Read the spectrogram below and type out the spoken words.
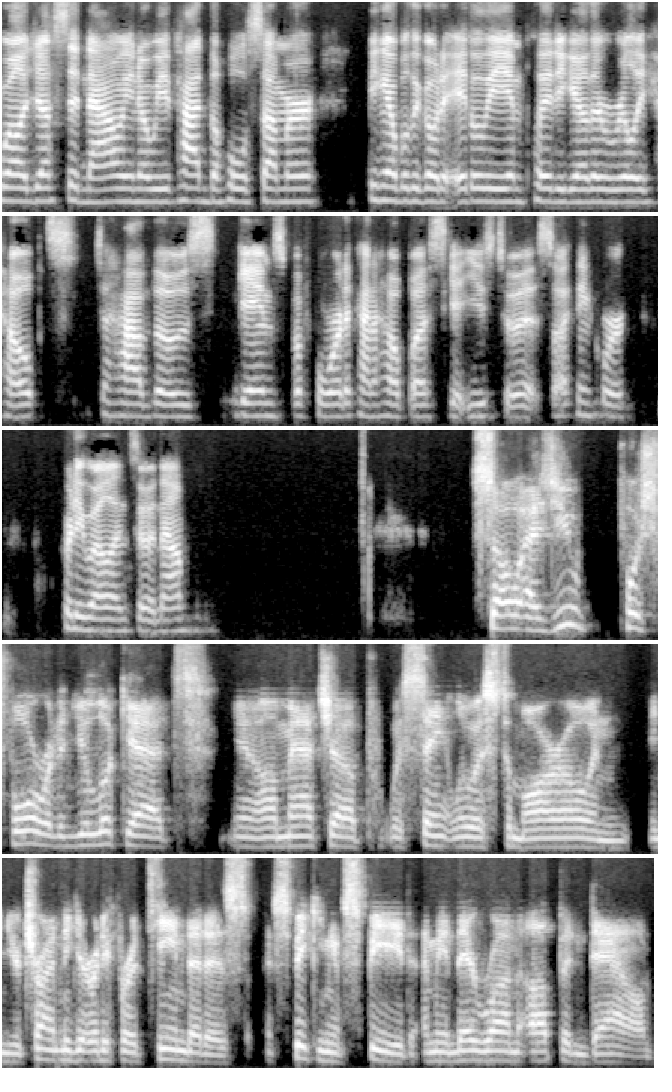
well adjusted now. You know, we've had the whole summer. Being able to go to Italy and play together really helped to have those games before to kind of help us get used to it. So I think we're pretty well into it now. So as you push forward and you look at you know a matchup with St. Louis tomorrow, and and you're trying to get ready for a team that is speaking of speed, I mean they run up and down.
